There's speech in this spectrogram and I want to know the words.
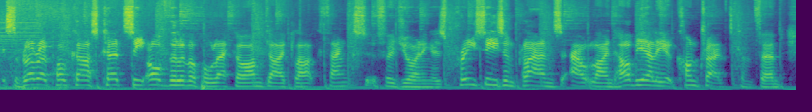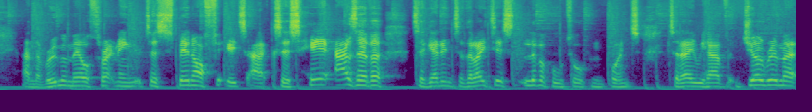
It's the Blood Red podcast, courtesy of the Liverpool Echo. I'm Guy Clark. Thanks for joining us. Pre-season plans outlined, Harvey Elliott contract confirmed, and the rumour mill threatening to spin off its axis. Here, as ever, to get into the latest Liverpool talking points. Today we have Joe Rimmer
